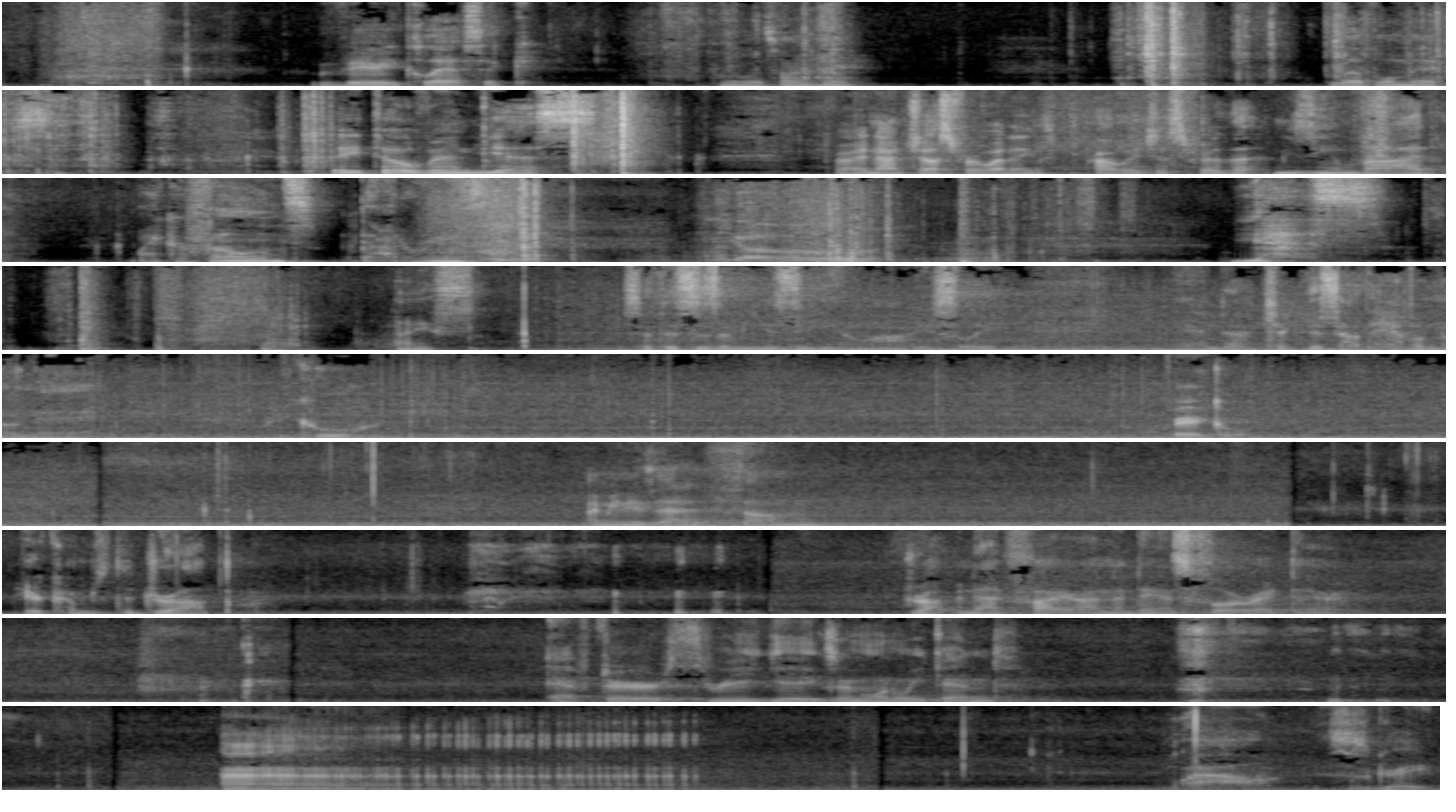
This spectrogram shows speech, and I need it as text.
Very classic. Know what's on here? Level mix. Beethoven, yes. Probably not just for weddings, probably just for the museum vibe. Microphones, batteries. Yo. Yes. So this is a museum, obviously. And uh, check this out, they have a Monet. Pretty cool. Very cool. I mean, is that a thumb? Here comes the drop. Dropping that fire on the dance floor right there. After three gigs in one weekend. uh, wow, this is great.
